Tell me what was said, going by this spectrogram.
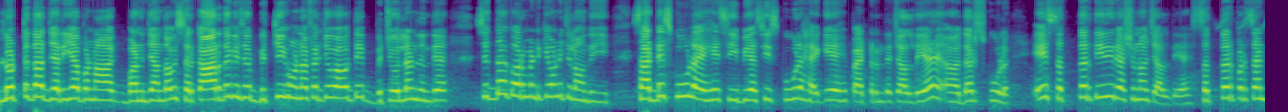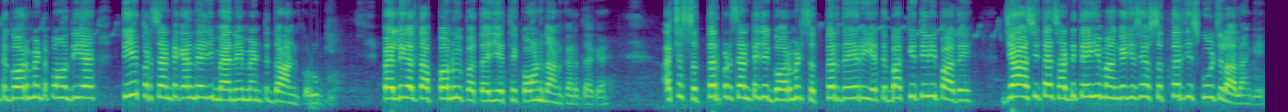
ਲੁੱਟ ਦਾ ਜਰੀਆ ਬਣਾ, ਬਣ ਜਾਂਦਾ, ਉਹ ਵੀ ਸਰਕਾਰ ਦੇ ਵੀ ਸਿਰ ਵਿੱਚ ਹੀ ਹੋਣਾ, ਫਿਰ ਜੋ ਉਹਦੇ ਵਿਚੋਲਣ ਦਿੰਦੇ ਆ। ਸਿੱਧਾ ਗਵਰਨਮੈਂਟ ਕਿਉਂ ਨਹੀਂ ਚਲਾਉਂਦੀ ਜੀ? ਸਾਡੇ ਸਕੂਲ ਆ, ਇਹ ਸੀਬੀਐਸਈ ਸਕੂਲ ਹੈਗੇ, ਇਹ ਪੈਟਰਨ ਤੇ ਚੱਲਦੇ ਆ ਦਰ ਸਕੂਲ। ਇਹ 70 30 ਦੀ ਰੈਸ਼ਨਲ ਚੱਲਦੇ ਆ। 70% ਗਵਰਨਮੈਂਟ ਪਾਉਂਦੀ ਹੈ 30% ਕਹਿੰਦੇ ਆ ਜੀ ਮੈਨੇਜਮੈਂਟ ਦਾਨ ਕਰੂਗੀ। ਪਹਿਲੀ ਗੱਲ ਤਾਂ ਆਪਾਂ ਨੂੰ ਵੀ ਪਤਾ ਜੀ, ਇੱਥੇ ਕੌਣ ਦਾਨ ਕਰਦਾ ਹੈਗਾ। ਅੱਛਾ 70% ਜੇ ਗਵਰਨਮੈਂਟ 70 ਦੇ ਰਹੀ ਹੈ ਤੇ ਬਾਕੀ ਤੇ ਵੀ ਪਾ ਦੇ। ਜਾਂ ਅਸੀਂ ਤਾਂ ਸਾਡੀ ਤੇ ਇਹੀ ਮੰਗ ਹੈ ਜੀ, ਅਸੀਂ 70 ਚ ਸਕੂਲ ਚਲਾ ਲਾਂਗੇ।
